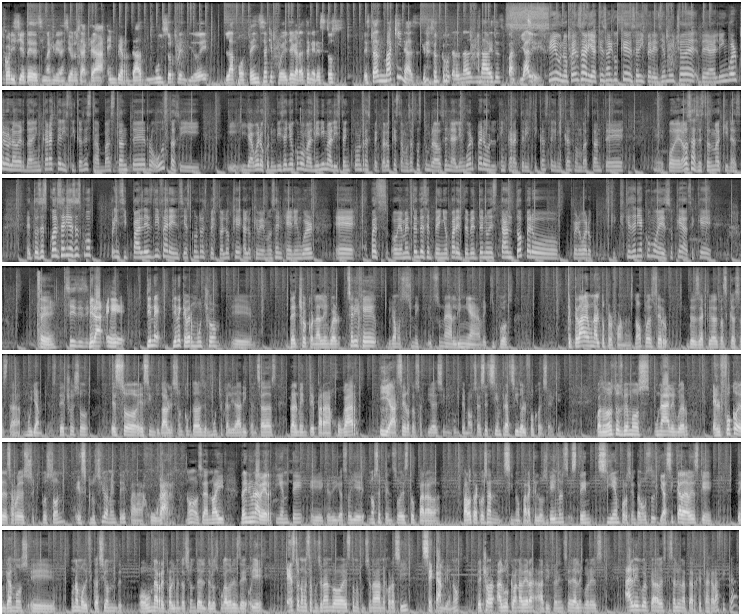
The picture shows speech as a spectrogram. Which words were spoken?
Core i7 de décima generación, o sea, queda en verdad muy sorprendido de la potencia que puede llegar a tener estos estas máquinas, es que son como unas naves espaciales. Sí, uno pensaría que es algo que se diferencia mucho de, de Alienware, pero la verdad en características están bastante robustas y, y, y, ya bueno, con un diseño como más minimalista en, con respecto a lo que estamos acostumbrados en Alienware, pero en características técnicas son bastante eh, poderosas estas máquinas. Entonces, ¿cuáles serían esas como principales diferencias con respecto a lo que, a lo que vemos en Alienware? Eh, pues obviamente en desempeño aparentemente no es tanto, pero, pero bueno, ¿qué, ¿qué, sería como eso que hace que... Sí. Sí, sí, sí. Mira, eh, tiene, tiene que ver mucho, eh, de hecho, con Alienware. Serie G, digamos, es una, es una línea de equipos que te da un alto performance, ¿no? Puede ser desde actividades básicas hasta muy amplias. De hecho, eso, eso es indudable. Son computadoras de mucha calidad y pensadas realmente para jugar y hacer otras actividades sin ningún tema. O sea, ese siempre ha sido el foco de Sergio. Cuando nosotros vemos una Alienware, el foco de desarrollo de esos equipos son exclusivamente para jugar, ¿no? O sea, no hay, no hay ni una vertiente eh, que digas, oye, no se pensó esto para, para otra cosa, sino para que los gamers estén 100% a gusto y así cada vez que tengamos eh, una modificación o una retroalimentación de, los jugadores de, oye, esto no me está funcionando, esto me funcionaba mejor así, se cambia, ¿no? De hecho, algo que van a ver a, a diferencia de Alienware es, Alienware cada vez que sale una tarjeta gráfica,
